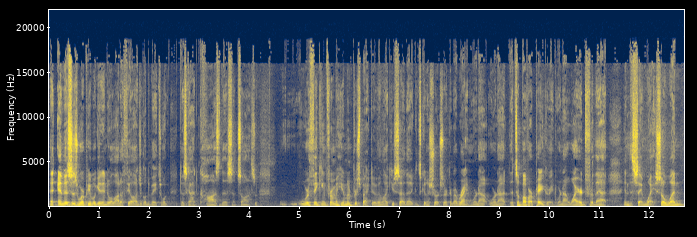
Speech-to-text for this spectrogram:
and this is where people get into a lot of theological debates. Well, does God cause this, and so on. So we're thinking from a human perspective, and like you said, that it's going to short circuit our brain. We're not. We're not. It's above our pay grade. We're not wired for that in the same way. So when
